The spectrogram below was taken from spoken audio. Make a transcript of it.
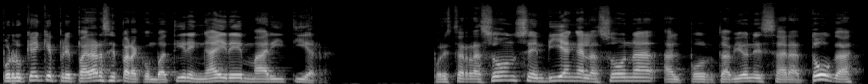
por lo que hay que prepararse para combatir en aire, mar y tierra. Por esta razón se envían a la zona al portaaviones Saratoga,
